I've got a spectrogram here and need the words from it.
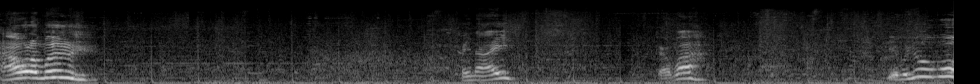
เอาละมึง ไปไหนกลับว่าอย่ามายุ่งกู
